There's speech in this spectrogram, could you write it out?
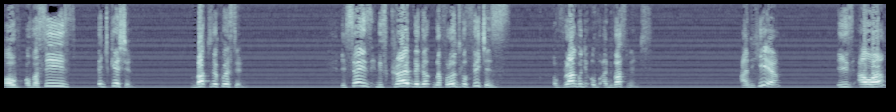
of overseas education. Back to the question. It says describe the graphological features of language of advancement. And here is our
